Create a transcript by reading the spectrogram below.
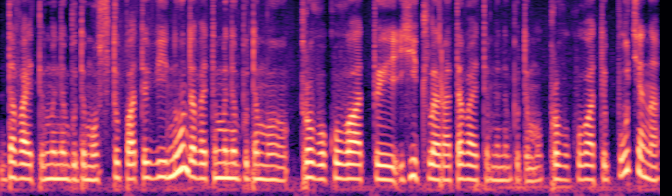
давайте ми не будемо вступати в війну, давайте ми не будемо провокувати Гітлера, давайте ми не будемо провокувати Путіна.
